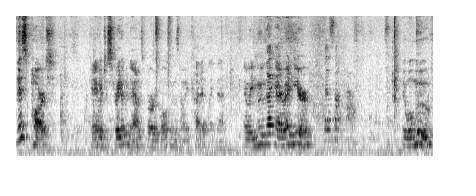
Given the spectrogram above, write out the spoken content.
this part, okay, which is straight up and down, it's vertical, so that's how I cut it like that, and we move that guy right here, That's not half. It will move,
